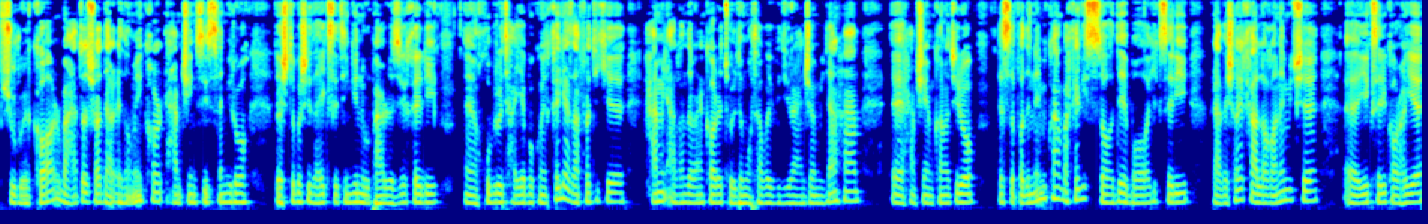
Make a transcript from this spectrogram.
شروع کار و حتی شاید در ادامه کار همچین سیستمی رو داشته باشید و یک ستینگ نورپردازی خیلی خوبی رو تهیه بکنید. خیلی از افرادی که همین الان دارن کار تولید محتوای ویدیو رو انجام میدن هم همچین امکاناتی رو استفاده نمی‌کنن و خیلی ساده با یک سری روش های خلاقانه میشه یک سری کارهای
